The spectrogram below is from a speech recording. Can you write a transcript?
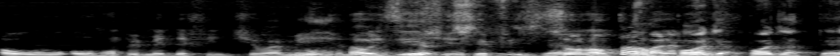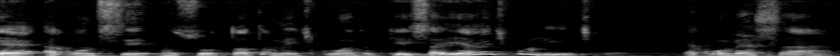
o, o, rompimento definitivamente não, não existe. Eu, se fizer, o senhor não trabalha não, pode, com isso. Pode até acontecer, mas sou totalmente contra, porque isso aí é antipolítica. É conversar,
